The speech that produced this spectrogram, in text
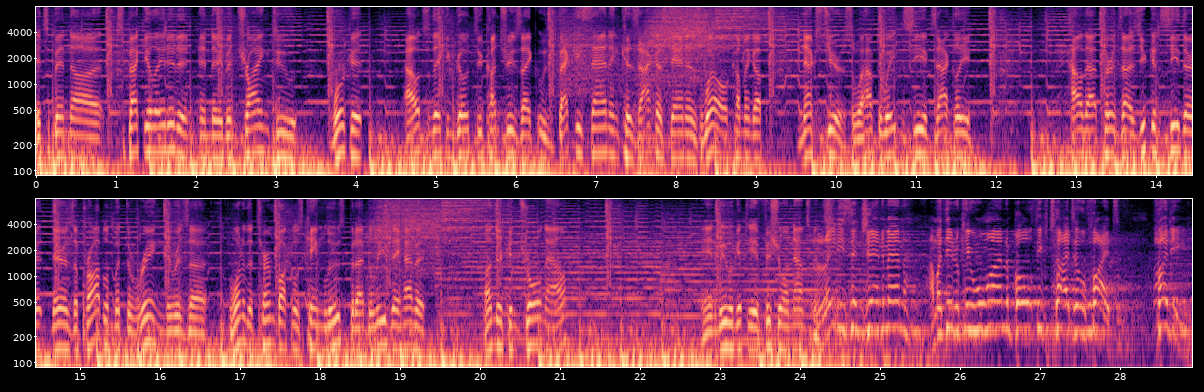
It's been uh, speculated and, and they've been trying to work it out so they can go to countries like Uzbekistan and Kazakhstan as well coming up next year. So we'll have to wait and see exactly how that turns out. As you can see, there there is a problem with the ring. There was a one of the turnbuckles came loose, but I believe they have it under control now. And we will get the official announcements. Ladies and gentlemen, Amateur K1 Baltic title fight. Fighting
